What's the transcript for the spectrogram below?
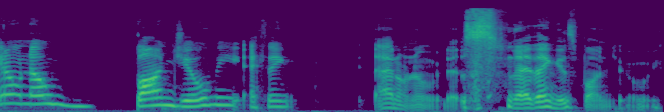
You don't know Bon Jovi? I think I don't know what it is. I think it's Bon Jovi.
